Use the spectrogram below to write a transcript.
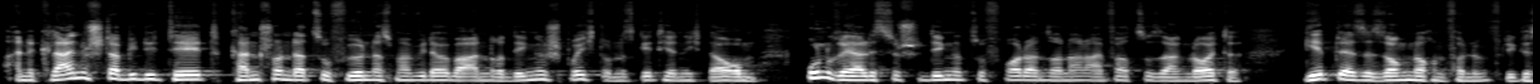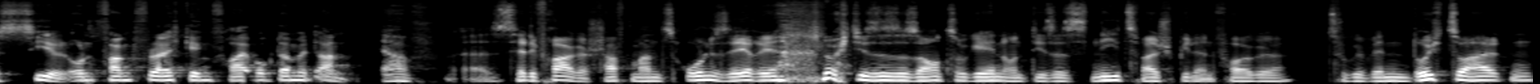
eine kleine Stabilität kann schon dazu führen, dass man wieder über andere Dinge spricht. Und es geht hier nicht darum, unrealistische Dinge zu fordern, sondern einfach zu sagen, Leute, gebt der Saison noch ein vernünftiges Ziel und fangt vielleicht gegen Freiburg damit an. Ja, es ist ja die Frage, schafft man es ohne Serie durch diese Saison zu gehen und dieses nie zwei Spiele in Folge zu gewinnen, durchzuhalten,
